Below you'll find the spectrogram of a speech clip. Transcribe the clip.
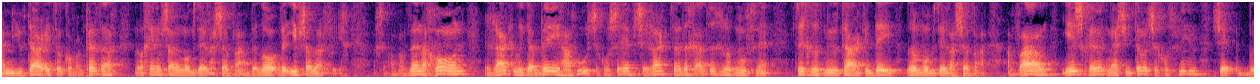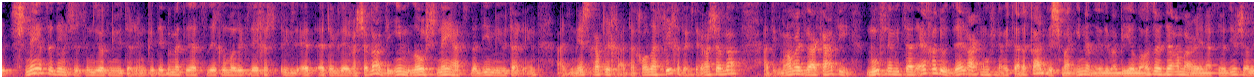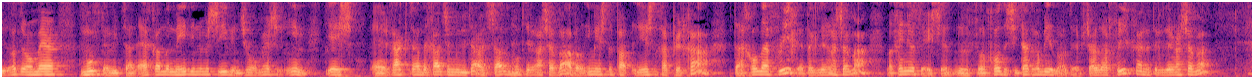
מיותר אצל קורבן פסח, ולכן אפשר ללמוד גזירה שווה, ולא, ואי אפשר להפריך. עכשיו, אבל זה נכון רק לגבי ההוא שחושב שרק צד אחד צריך להיות מופנה. צריך להיות מיותר כדי ללמוד גזירה שווה. אבל יש חלק מהשיטות שחושבים ששני הצדדים צריכים להיות מיותרים כדי באמת להצליח ללמוד את הגזירה שווה, ואם לא שני הצדדים מיותרים, אז אם יש לך פריחה, אתה יכול להפריך את הגזירה שווה. הגמרא אומרת, והקאתי, מופנה מצד אחד, זה רק מופנה מצד אחד, ושמעינא לרבי אלעזר דאמר, אנחנו יודעים שרבי אלעזר אומר, מופנה מצד אחד למדין ומשיבין, שהוא אומר שאם יש... אה, רק צד אחד שמיותר, אפשר ללמוד גזירה שווה, אבל אם יש לך, יש לך פרחה, אתה יכול להפריך את הגזירה שווה. לכן יוצא שלפחות לשיטת רבי אלעזר, אפשר להפריך כאן את הגזירה שווה.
